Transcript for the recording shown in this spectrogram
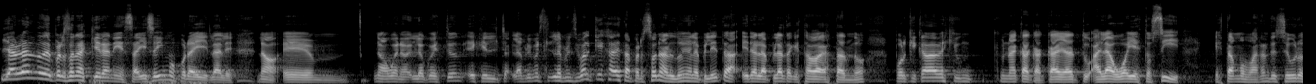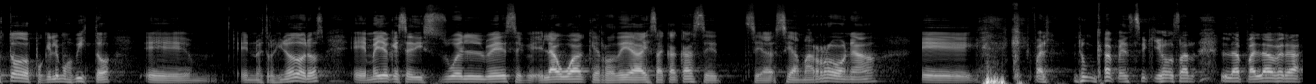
Y hablando de personas que eran esa, y seguimos por ahí, dale. No, eh, no, bueno, la cuestión es que el la, primer- la principal queja de esta persona, el dueño de la pileta, era la plata que estaba gastando, porque cada vez que, un- que una caca cae al agua, y esto sí, estamos bastante seguros todos porque lo hemos visto eh, en nuestros inodoros, eh, medio que se disuelve, se- el agua que rodea esa caca se, se, se amarrona. Eh, que nunca pensé que iba a usar la palabra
